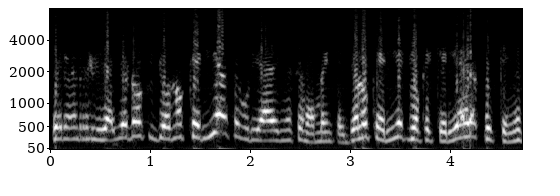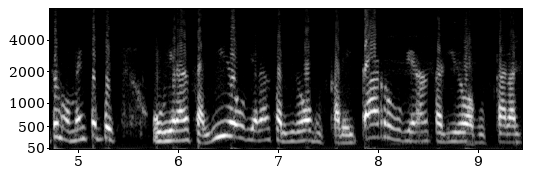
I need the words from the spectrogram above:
pero en realidad yo no, yo no quería seguridad en ese momento, yo lo quería, lo que quería era pues que en ese momento pues hubieran salido, hubieran salido a buscar el carro, hubieran salido a buscar al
